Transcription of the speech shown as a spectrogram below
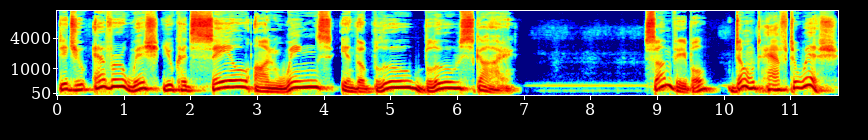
Did you ever wish you could sail on wings in the blue, blue sky? Some people don't have to wish.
